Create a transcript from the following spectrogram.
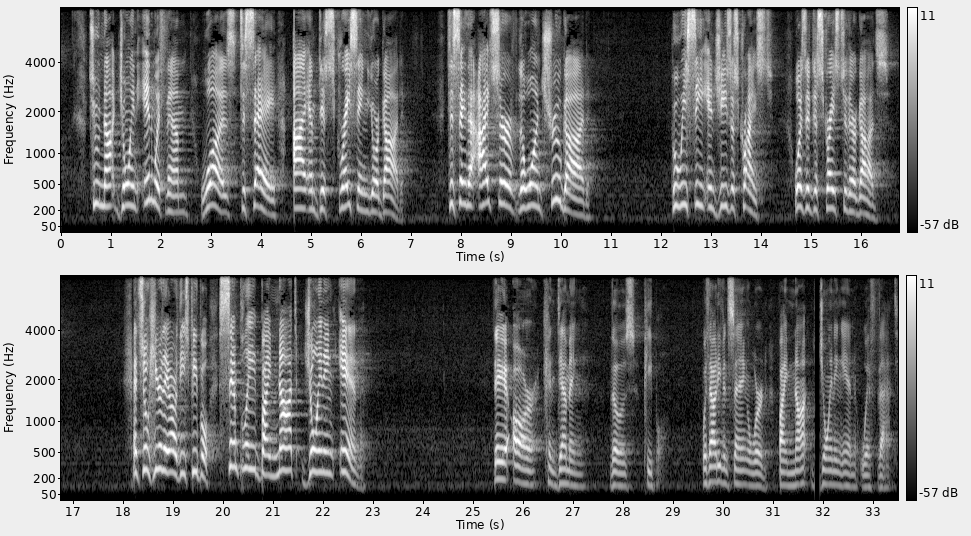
To not join in with them was to say, I am disgracing your God. To say that I serve the one true God who we see in Jesus Christ was a disgrace to their gods. And so here they are, these people, simply by not joining in, they are condemning those people without even saying a word by not joining in with that.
